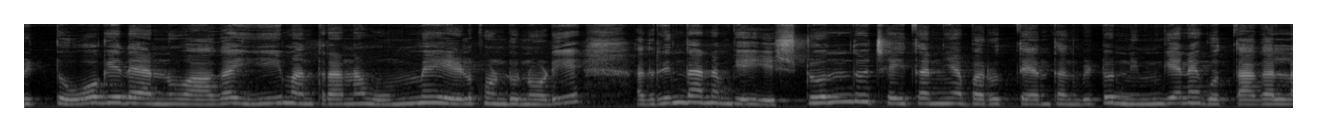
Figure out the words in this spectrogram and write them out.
ಬಿಟ್ಟು ಹೋಗಿದೆ ಅನ್ನುವಾಗ ಈ ಮಂತ್ರನ ಒಮ್ಮೆ ಹೇಳ್ಕೊಂಡು ನೋಡಿ, ಅದರಿಂದ ನಮಗೆ ಎಷ್ಟೊಂದು ಚೈತನ್ಯ ಬರುತ್ತೆ ಅಂತಂದ್ಬಿಟ್ಟು ನಿಮಗೇನೆ ಗೊತ್ತಾಗಲ್ಲ.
